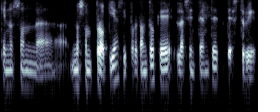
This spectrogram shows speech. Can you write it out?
que no son, ah, no son propias y por tanto que las intente destruir.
